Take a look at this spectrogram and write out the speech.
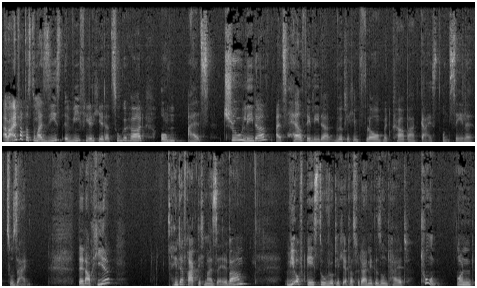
Aber einfach, dass du mal siehst, wie viel hier dazugehört, um als True Leader, als Healthy Leader wirklich im Flow mit Körper, Geist und Seele zu sein. Denn auch hier hinterfrag dich mal selber, wie oft gehst du wirklich etwas für deine Gesundheit tun? Und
